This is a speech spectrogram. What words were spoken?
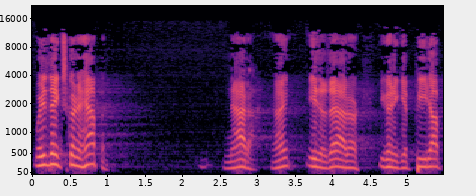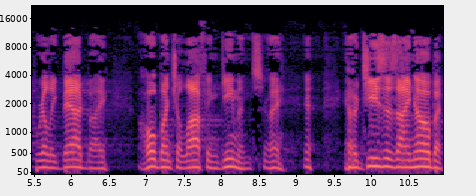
What do you think is going to happen? Nada, right? Either that or you're going to get beat up really bad by a whole bunch of laughing demons, right? you know, Jesus, I know, but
